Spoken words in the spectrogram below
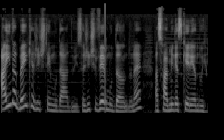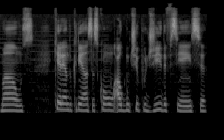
Ainda bem que a gente tem mudado isso, a gente vê mudando, né? As famílias querendo irmãos, querendo crianças com algum tipo de deficiência,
